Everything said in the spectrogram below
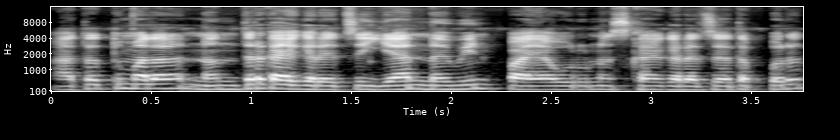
आता तुम्हाला नंतर काय करायचं? या नवीन पायावरूनच काय करायचं? आता परत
